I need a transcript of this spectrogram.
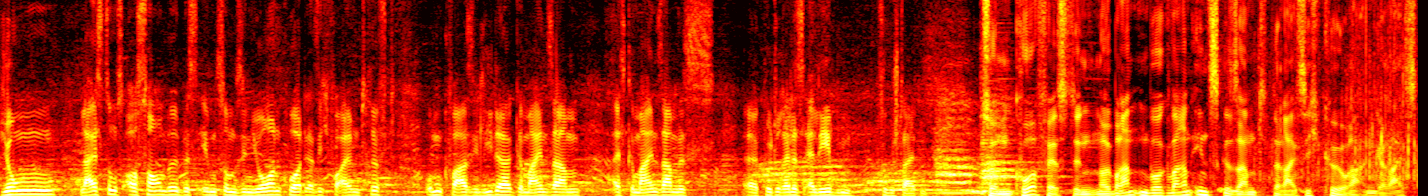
jungen Leistungsensemble bis eben zum Seniorenchor, der sich vor allem trifft, um quasi Lieder gemeinsam als gemeinsames äh, kulturelles Erleben zu gestalten. Zum Chorfest in Neubrandenburg waren insgesamt 30 Chöre angereist.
